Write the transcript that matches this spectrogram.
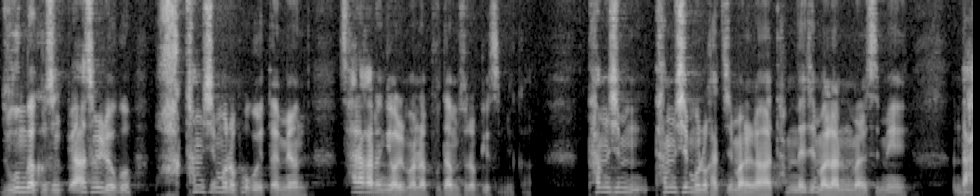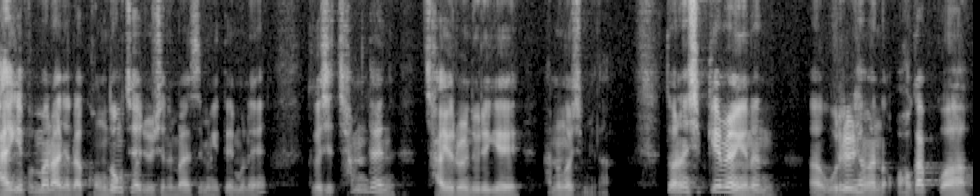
누군가 그것을 빼앗으려고 막 탐심으로 보고 있다면 살아가는 게 얼마나 부담스럽겠습니까? 탐심 탐심으로 갖지 말라, 탐내지 말라는 말씀이 나에게뿐만 아니라 공동체에 주시는 말씀이기 때문에 그것이 참된 자유를 누리게 하는 것입니다. 또한 십계명에는 아, 우리를 향한 억압과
